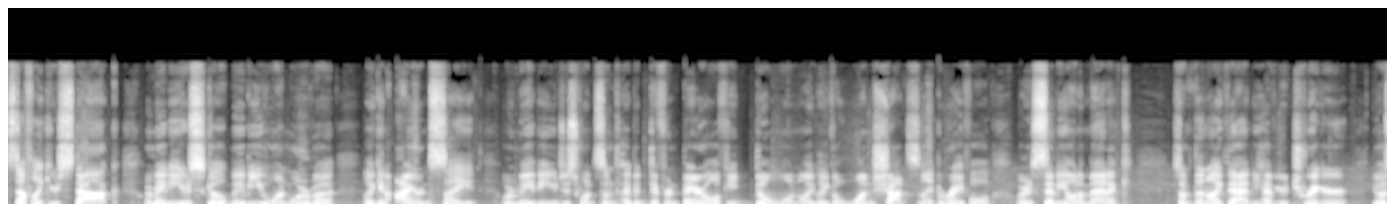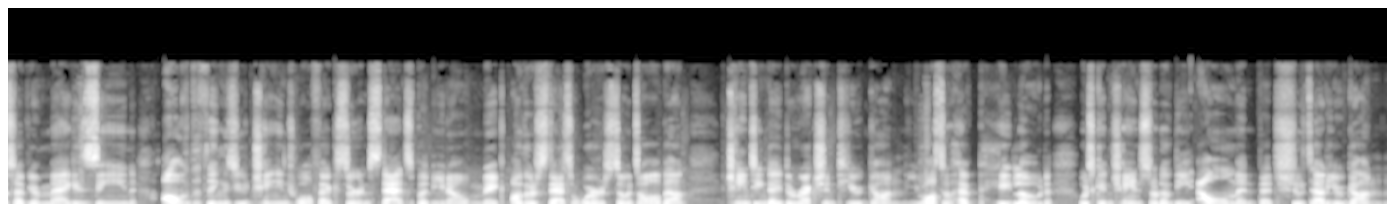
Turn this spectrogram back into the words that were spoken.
Stuff like your stock, or maybe your scope, maybe you want more of a, like an iron sight, or maybe you just want some type of different barrel if you don't want like, like a one-shot sniper rifle, or a semi-automatic something like that. You have your trigger, you also have your magazine. All of the things you change will affect certain stats, but you know, make other stats worse, so it's all about changing the direction to your gun. You also have payload, which can change sort of the element that shoots out of your gun.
